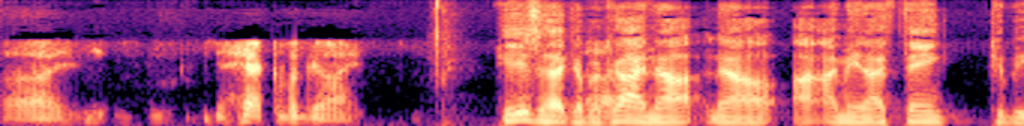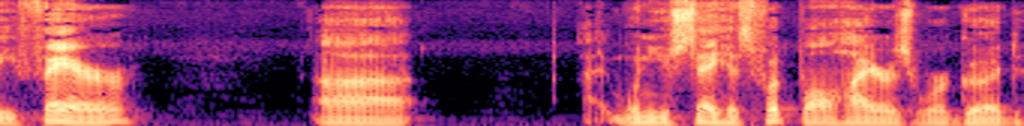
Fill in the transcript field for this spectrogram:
Uh, he's a heck of a guy. He is a heck of a Uh, guy. Now, now, I I mean, I think to be fair, uh, when you say his football hires were good,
